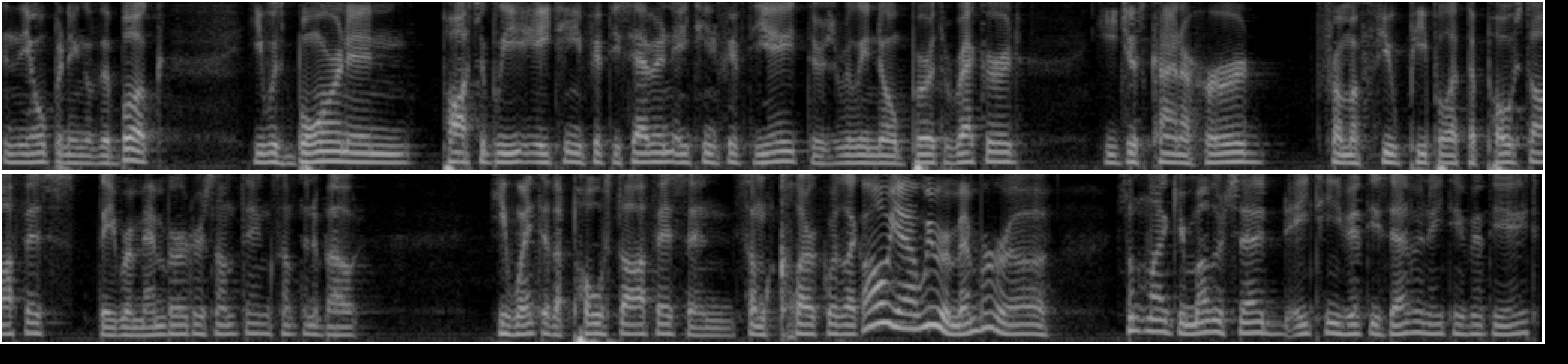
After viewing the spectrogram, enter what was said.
in the opening of the book he was born in possibly 1857, 1858. There's really no birth record he just kind of heard from a few people at the post office. They remembered or something, something about he went to the post office and some clerk was like, "Oh yeah, we remember uh, something like your mother said 1857, 1858."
